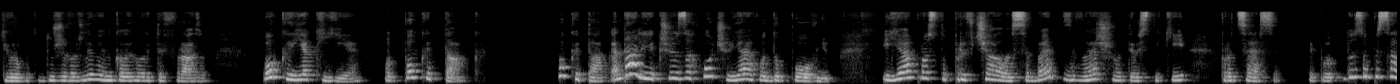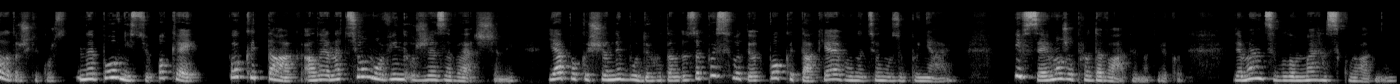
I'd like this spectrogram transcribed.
які робити, дуже важливо інколи говорити фразу поки як є, от поки так. Поки так. А далі, якщо я захочу, я його доповню. І я просто привчала себе завершувати ось такі процеси. Типу, дозаписала трошки курс. Не повністю, окей, поки так, але на цьому він вже завершений. Я поки що не буду його там дозаписувати, от поки так, я його на цьому зупиняю. І все, і можу продавати, наприклад. Для мене це було мега складно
